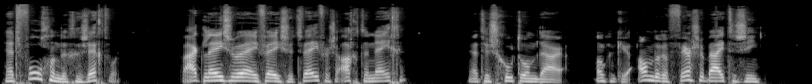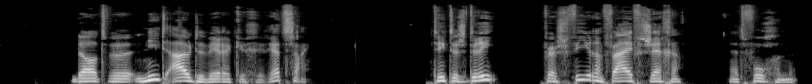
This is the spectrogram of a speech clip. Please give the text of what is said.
het volgende gezegd wordt. Vaak lezen we Efeze 2 vers 8 en 9. Het is goed om daar ook een keer andere versen bij te zien. Dat we niet uit de werken gered zijn. Titus 3 vers 4 en 5 zeggen het volgende.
